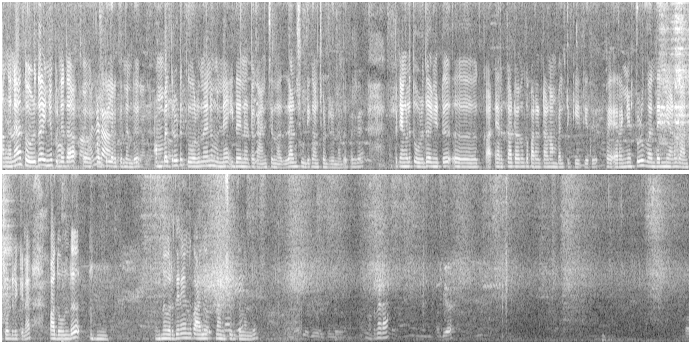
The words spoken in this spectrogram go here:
അങ്ങനെ തൊഴുത് കഴിഞ്ഞ് പിന്നെ ഇതാ കുളത്തിൽ കുളത്തിലിറക്കുന്നുണ്ട് അമ്പലത്തിലോട്ട് കയറുന്നതിന് മുന്നേ ഇത് തന്നെ കാണിച്ചിരുന്നത് കാണിച്ചു തന്നത്. ഇതാണ് ചുണ്ടി കാണിച്ചുകൊണ്ടിരുന്നത് പക്ഷേ അപ്പം ഞങ്ങൾ തൊഴുത് കഴിഞ്ഞിട്ട് ഇറക്കാട്ടോ എന്നൊക്കെ പറഞ്ഞിട്ടാണ് അമ്പലത്തിൽ കയറ്റിയത് അപ്പം ഇറങ്ങിയപ്പോഴും തന്നെയാണ് കാണിച്ചുകൊണ്ടിരിക്കണേ അപ്പം അതുകൊണ്ട് ഇന്ന് വെറുതെ ഒന്ന് കാൽ നനച്ചു കൊടുക്കുന്നുണ്ട്. ആ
